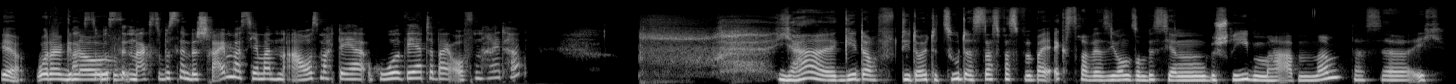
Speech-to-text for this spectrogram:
ja, oder genau. Magst du, bisschen, magst du ein bisschen beschreiben, was jemanden ausmacht, der hohe Werte bei Offenheit hat? Ja, geht auf die Leute zu, dass das, was wir bei Extraversion so ein bisschen beschrieben haben, ne? dass äh, ich.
